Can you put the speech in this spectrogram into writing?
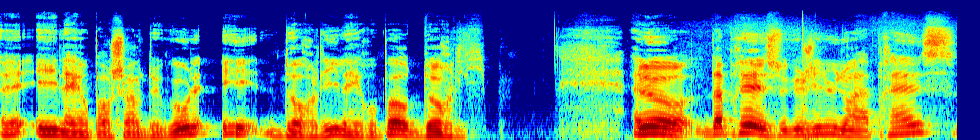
euh, et l'aéroport Charles de Gaulle et d'Orly, l'aéroport d'Orly. Alors, d'après ce que j'ai lu dans la presse,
